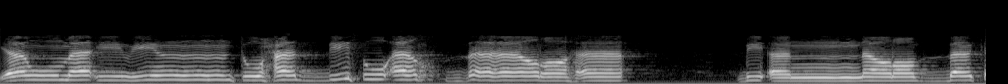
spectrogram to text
يومئذ تحدث أخبارها بأن ربك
